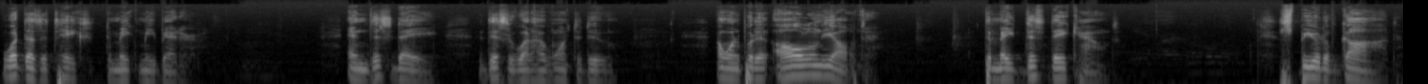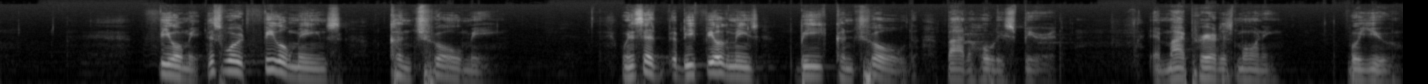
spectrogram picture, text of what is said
what does it take to make me better? And this day, this is what I want to do. I want to put it all on the altar to make this day count. Spirit of God, feel me. This word feel means control me. When it says be filled, it means be controlled by the Holy Spirit. And my prayer this morning for you,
